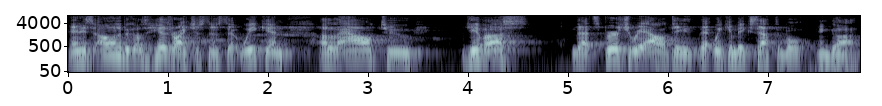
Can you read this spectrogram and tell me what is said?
and it's only because of his righteousness that we can allow to give us that spiritual reality that we can be acceptable in God.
